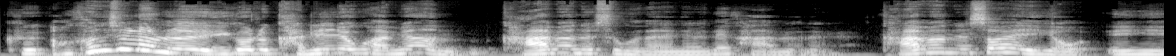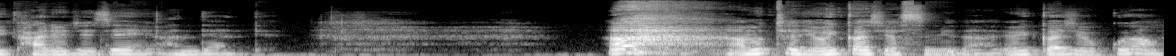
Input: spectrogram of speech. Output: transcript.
그 아, 컨실러를 이거를 가리려고 하면 가면을 쓰고 다녀요. 내 가면을. 가면을 써야 이게, 어- 이게 가려지지. 안 돼, 안 돼. 아, 아무튼 여기까지였습니다. 여기까지였고요.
